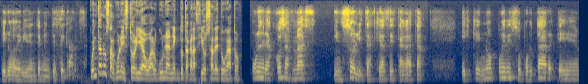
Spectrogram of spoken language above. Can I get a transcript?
pero evidentemente se cansa. Cuéntanos alguna historia o alguna anécdota graciosa de tu gato. Una de las cosas más insólitas que hace esta gata es que no puede soportar eh,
